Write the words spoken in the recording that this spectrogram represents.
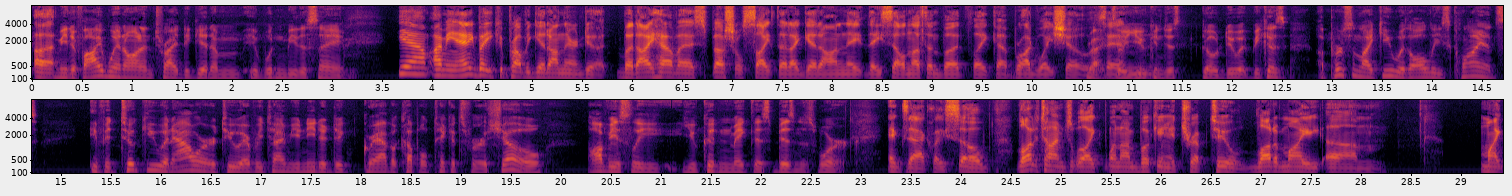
Uh, I mean, if I went on and tried to get them, it wouldn't be the same. yeah, I mean anybody could probably get on there and do it. But I have a special site that I get on. They they sell nothing but like uh, Broadway shows. Right. So you can just go do it because a person like you with all these clients, if it took you an hour or two every time you needed to grab a couple tickets for a show, obviously you couldn't make this business work. Exactly. So a lot of times, like when I'm booking a trip too, a lot of my um, my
